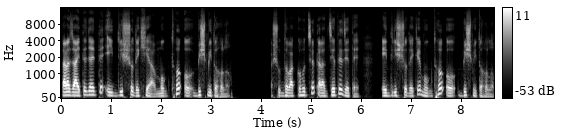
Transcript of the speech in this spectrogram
তারা যাইতে যাইতে এই দৃশ্য দেখিয়া মুগ্ধ ও বিস্মিত হল। শুদ্ধ বাক্য হচ্ছে, তারা যেতে যেতে এই দৃশ্য দেখে মুগ্ধ ও বিস্মিত হল।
